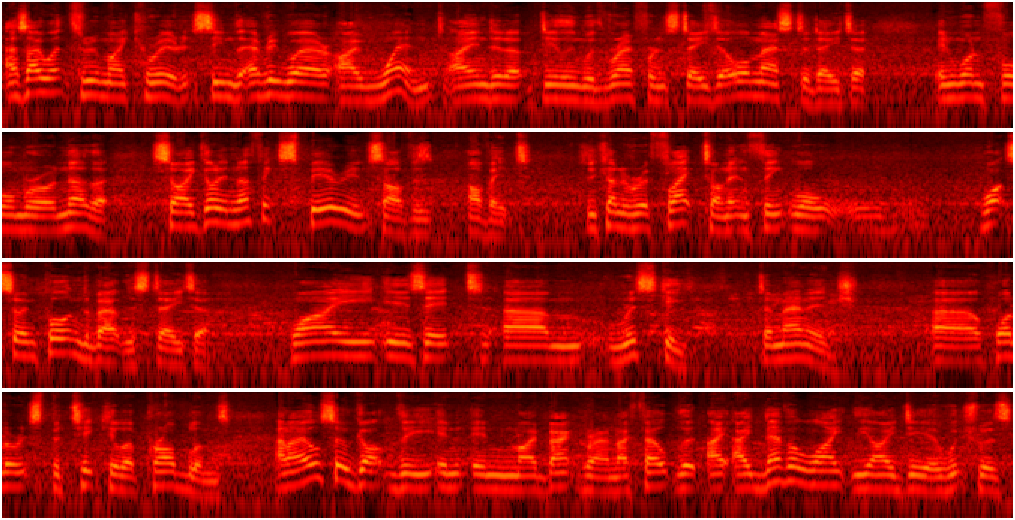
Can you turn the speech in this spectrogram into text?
as I went through my career, it seemed that everywhere I went, I ended up dealing with reference data or master data in one form or another. So I got enough experience of, of it to kind of reflect on it and think, well, what's so important about this data? Why is it um, risky to manage? Uh, what are its particular problems? And I also got the, in, in my background, I felt that I, I never liked the idea, which was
